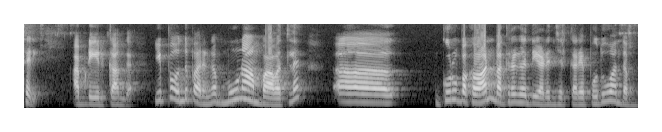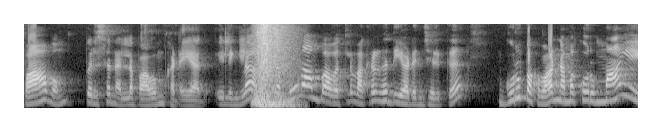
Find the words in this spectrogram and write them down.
சரி அப்படி இருக்காங்க. இப்போ வந்து பாருங்கள் மூணாம் பாவத்தில் குரு பகவான் வக்ரகதி அடைஞ்சிருக்காரு. பொதுவாக அந்த பாவம் பெருசாக நல்ல பாவம் கிடையாது. இல்லைங்களா? இந்த மூணாம் பாவத்தில் வக்ரகதி அடைஞ்சிருக்க. குரு பகவான் நமக்கு ஒரு மாயை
